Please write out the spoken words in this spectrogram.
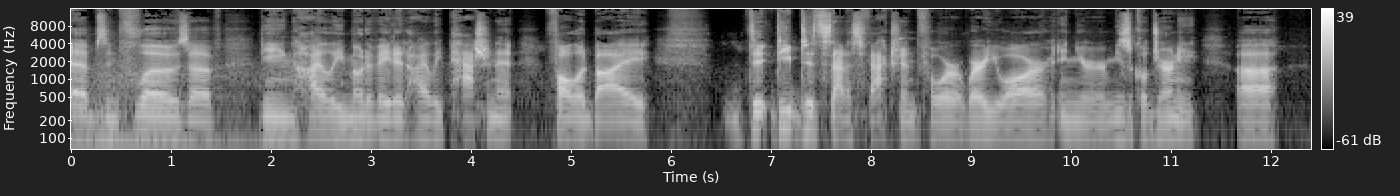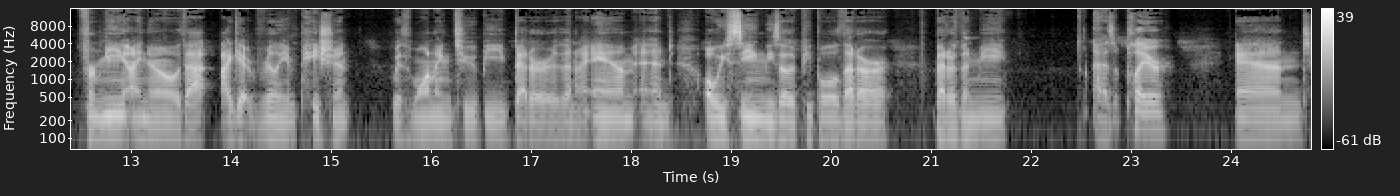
ebbs and flows of being highly motivated, highly passionate, followed by d- deep dissatisfaction for where you are in your musical journey. Uh, for me, I know that I get really impatient with wanting to be better than I am and always seeing these other people that are better than me as a player. And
